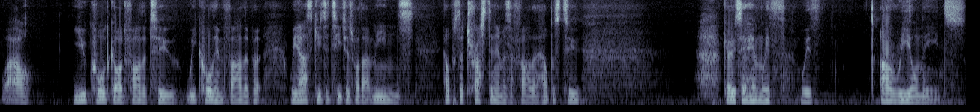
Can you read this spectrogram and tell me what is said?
wow, you called God Father too. We call him Father, but we ask you to teach us what that means. Help us to trust in him as a Father. Help us to go to him with, with our real needs,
